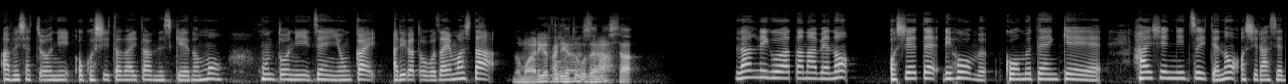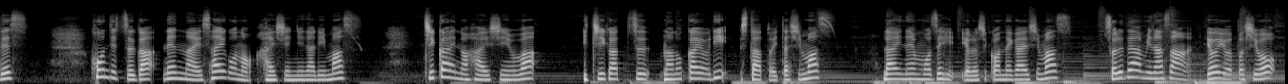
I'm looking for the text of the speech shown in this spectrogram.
安倍社長にお越しいただいたんですけれども、本当に全4回ありがとうございました。どうもありがとうございました。ランリグ渡辺の教えてリフォーム工務店経営配信についてのお知らせです。本日が年内最後の配信になります。次回の配信は1月7日よりスタートいたします。来年もぜひよろしくお願いします。それでは皆さん、良いお年を。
